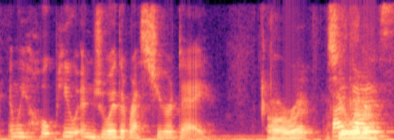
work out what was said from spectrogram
And we hope you enjoy the rest of your day. All right. See Bye, you later. guys.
